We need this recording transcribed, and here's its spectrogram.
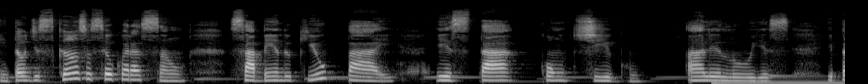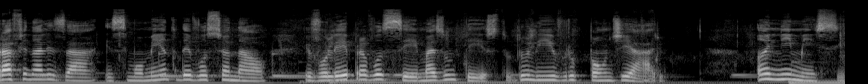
Então descansa o seu coração, sabendo que o Pai está contigo. Aleluias. E para finalizar esse momento devocional, eu vou ler para você mais um texto do livro Pão Diário. Animem-se.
